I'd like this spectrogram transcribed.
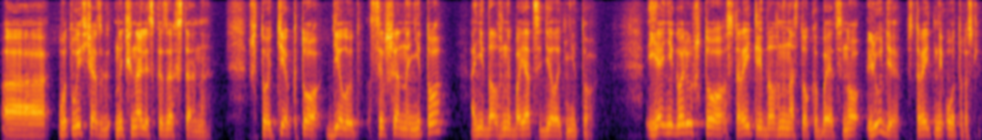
а, вот вы сейчас начинали с Казахстана, что те, кто делают совершенно не то, они должны бояться делать не то. Я не говорю, что строители должны настолько бояться, но люди в строительной отрасли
